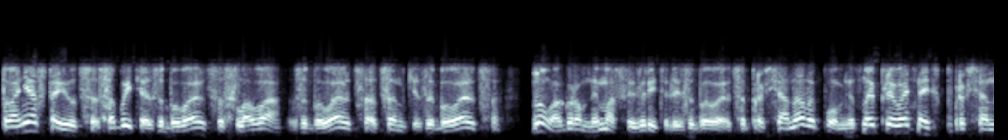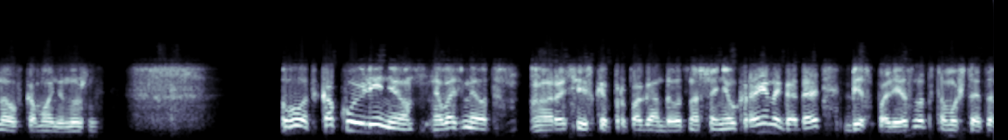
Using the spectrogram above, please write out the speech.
то они остаются, события забываются, слова забываются, оценки забываются – ну, огромной массой зрителей забываются. Профессионалы помнят. Ну и плевать на этих профессионалов, кому они нужны. Вот, какую линию возьмет э, российская пропаганда в отношении Украины, гадать бесполезно, потому что эта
